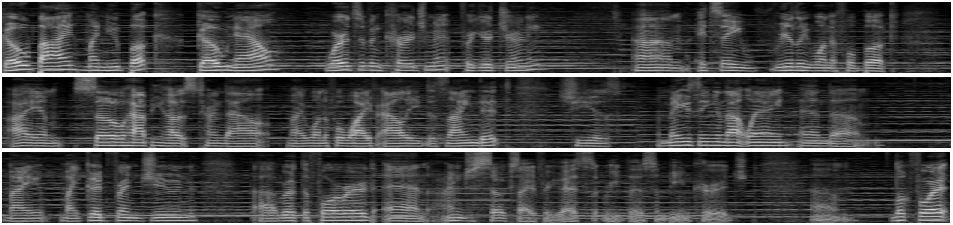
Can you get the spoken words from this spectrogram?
Go buy my new book, Go Now Words of Encouragement for Your Journey. Um, it's a really wonderful book. I am so happy how it's turned out. My wonderful wife, Allie, designed it. She is amazing in that way. And um, my my good friend June uh, wrote the foreword, and I'm just so excited for you guys to read this and be encouraged. Um, look for it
